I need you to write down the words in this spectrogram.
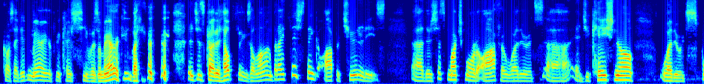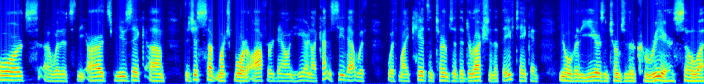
of course, I didn't marry her because she was American, but it just kind of helped things along. But I just think opportunities uh, there's just much more to offer, whether it's uh, educational, whether it's sports, uh, whether it's the arts, music. Um, there's just so much more to offer down here, and I kind of see that with with my kids in terms of the direction that they've taken, you know, over the years in terms of their careers. So uh,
